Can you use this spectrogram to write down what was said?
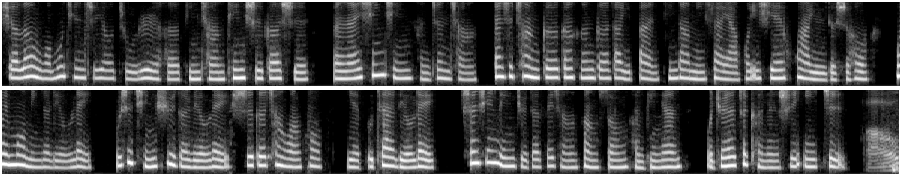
，Shalom，我目前只有主日和平常听诗歌时，本来心情很正常，但是唱歌跟哼歌到一半，听到弥赛亚或一些话语的时候，会莫名的流泪。不是情绪的流泪，诗歌唱完后也不再流泪，身心灵觉得非常放松，很平安。我觉得这可能是医治。好，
